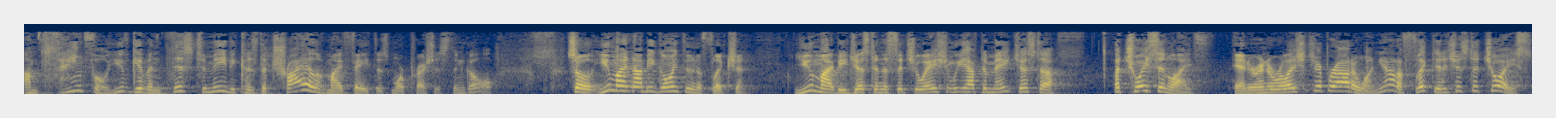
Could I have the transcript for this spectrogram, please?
I'm thankful you've given this to me because the trial of my faith is more precious than gold. So you might not be going through an affliction. You might be just in a situation where you have to make just a, a choice in life enter into a relationship or out of one. You're not afflicted, it's just a choice.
